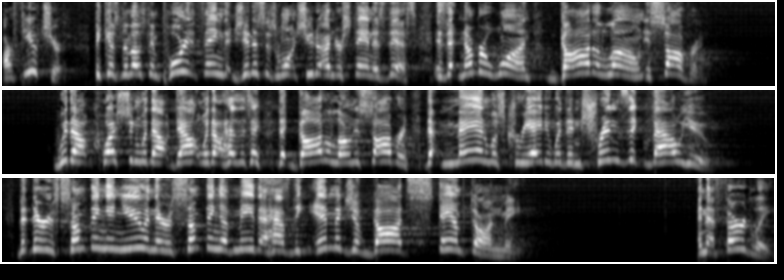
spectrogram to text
our future. Because the most important thing that Genesis wants you to understand is this is that number one, God alone is sovereign. Without question, without doubt, without hesitation, that God alone is sovereign, that man was created with intrinsic value. That there is something in you and there is something of me that has the image of God stamped on me. And that thirdly,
